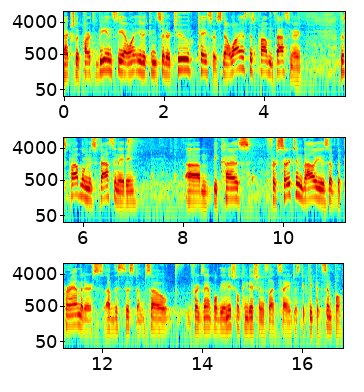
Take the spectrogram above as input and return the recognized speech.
actually parts B and C, I want you to consider two cases. Now, why is this problem fascinating? This problem is fascinating um, because for certain values of the parameters of the system, so for example, the initial conditions, let's say, just to keep it simple,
